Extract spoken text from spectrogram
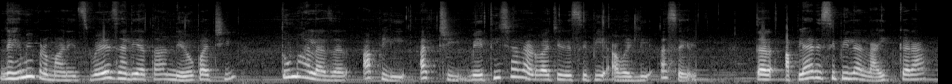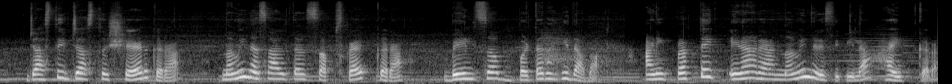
नेहमीप्रमाणेच वेळ झाली आता निरोपाची. तुम्हाला जर आपली आजची मेथीच्या लाडवाची रेसिपी आवडली असेल तर आपल्या रेसिपीला लाईक करा जास्तीत जास्त शेअर करा नवीन असाल तर सबस्क्राईब करा बेलचं बटनही दाबा आणि प्रत्येक येणाऱ्या नवीन रेसिपीला हाईप करा.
